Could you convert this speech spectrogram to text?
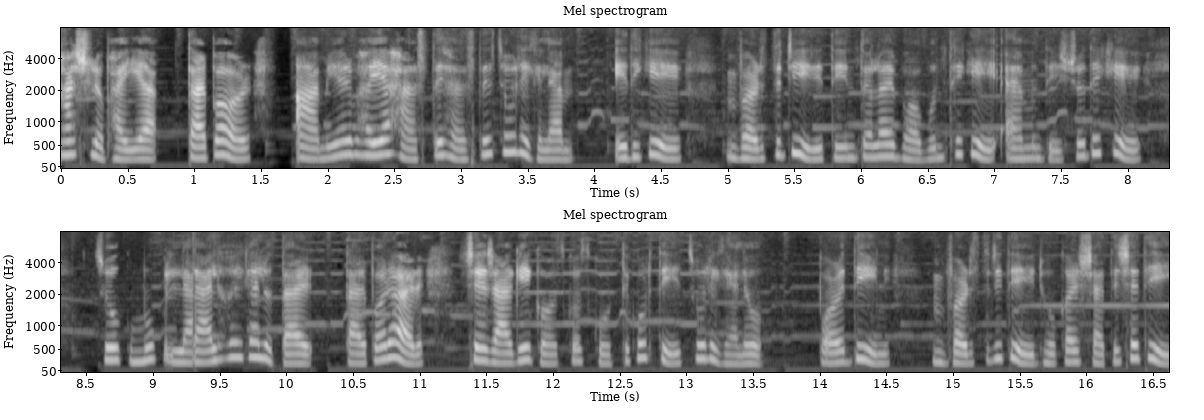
হাসলো ভাইয়া। তারপর আমি আর ভাইয়া হাসতে হাসতে চলে গেলাম। এদিকে ভার্সিটির তিনতলায় ভবন থেকে এমন দৃশ্য দেখে চোখ মুখ লাল হয়ে গেল তার। তারপর আর সে রাগে গজগজ করতে করতে চলে গেল। পরের দিন ভার্সিটিতে ঢোকার সাথে সাথেই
